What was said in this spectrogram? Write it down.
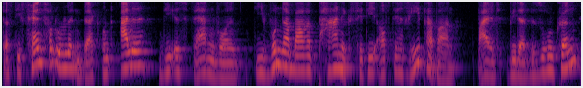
dass die Fans von Udo Lindenberg und alle, die es werden wollen, die wunderbare Panik City auf der Reeperbahn bald wieder besuchen können.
